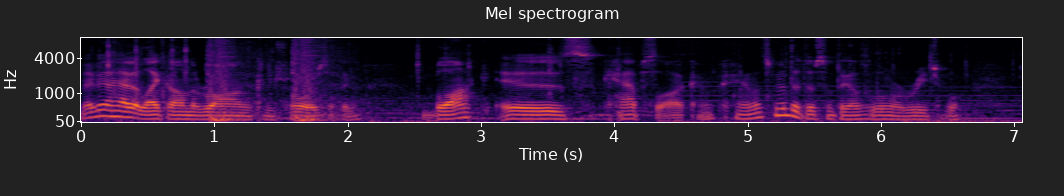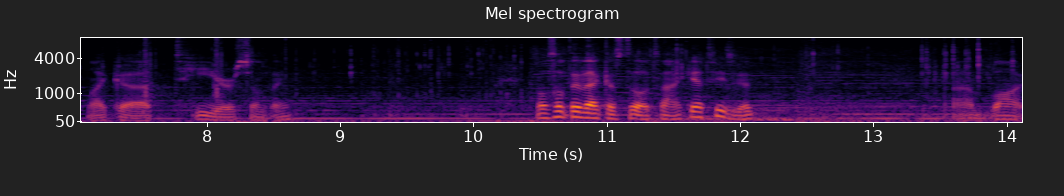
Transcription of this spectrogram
Maybe I have it like on the wrong control or something. Block is caps lock. Okay, let's move it to something else a little more reachable. Like uh, T or something. Well, something that can still attack. Yeah, T's good. Uh, block.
